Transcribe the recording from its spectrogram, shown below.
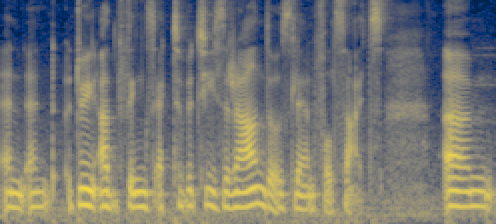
and, and doing other things, activities around those landfill sites. Um,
